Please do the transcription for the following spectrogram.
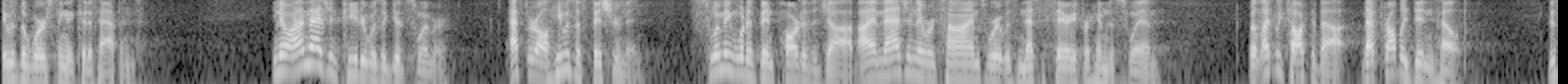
It was the worst thing that could have happened. You know, I imagine Peter was a good swimmer. After all, he was a fisherman. Swimming would have been part of the job. I imagine there were times where it was necessary for him to swim. But like we talked about, that probably didn't help. This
